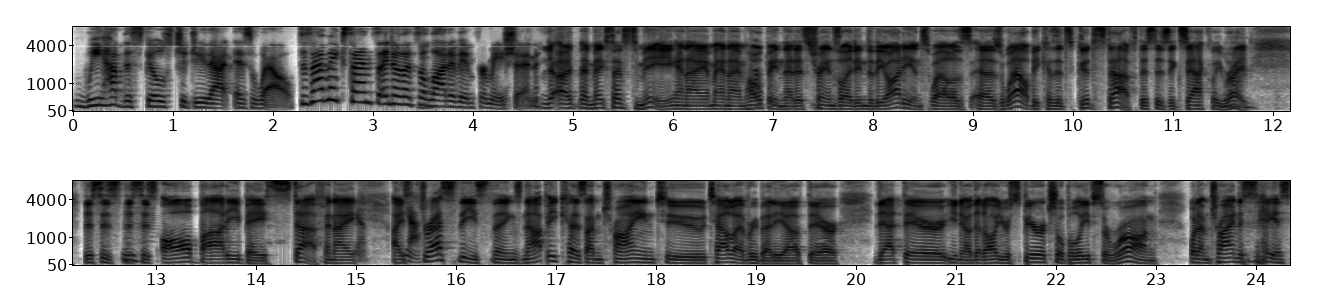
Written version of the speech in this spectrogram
we have the skills to do that as well. Does that make sense? I know that's a mm. lot of information. It makes sense to me, and I am and I'm hoping okay. that it's translating to the audience well as as well because it's good stuff. This is exactly yeah. right. This is this mm-hmm. is all body based stuff, and I yeah. I yeah. stress these things not because I'm trying to tell everybody out there that they're you know that all your spiritual beliefs are wrong. What I'm trying to say mm-hmm. is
